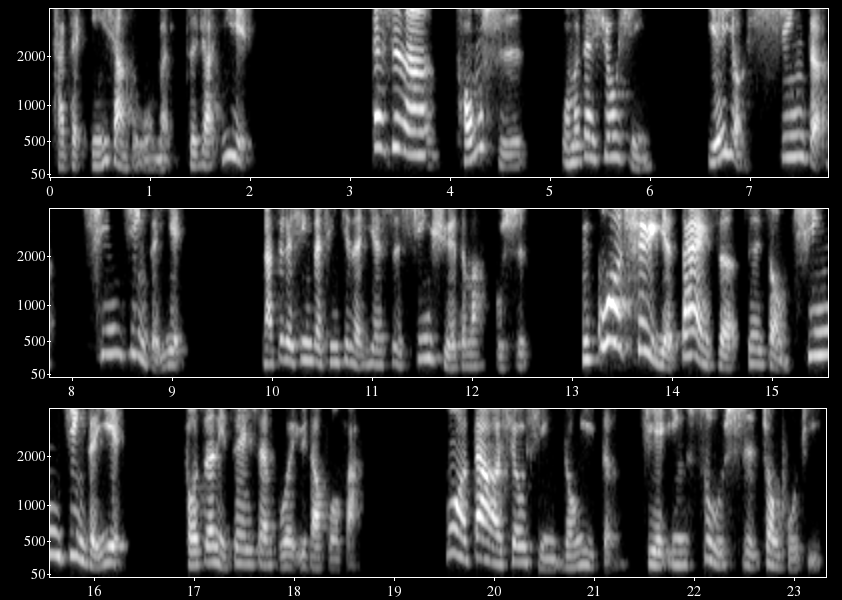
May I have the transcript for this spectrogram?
它在影响着我们，这叫业。但是呢，同时我们在修行，也有新的清净的业。那这个新的清净的业是新学的吗？不是，你过去也带着这种清净的业，否则你这一生不会遇到佛法。莫道修行容易得，皆因宿世种菩提，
